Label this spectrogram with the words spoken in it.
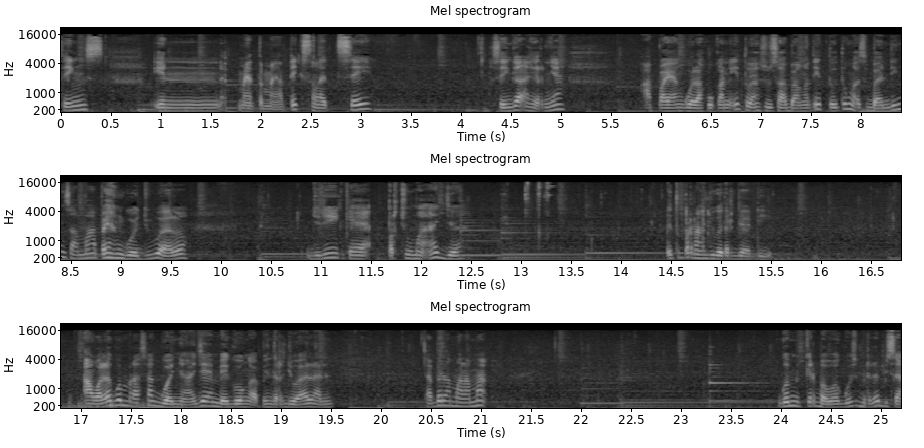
things in mathematics let's say. Sehingga akhirnya apa yang gue lakukan itu yang susah banget itu tuh nggak sebanding sama apa yang gue jual. Jadi kayak percuma aja. Itu pernah juga terjadi. Awalnya gue merasa guanya aja yang bego nggak pinter jualan. Tapi lama-lama gue mikir bahwa gue sebenarnya bisa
